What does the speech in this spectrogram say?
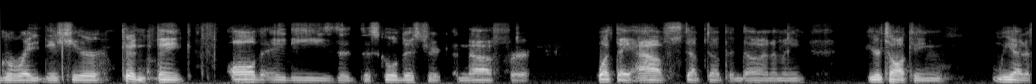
great this year. Couldn't thank all the ads, the, the school district enough for what they have stepped up and done. I mean, you're talking. We had a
